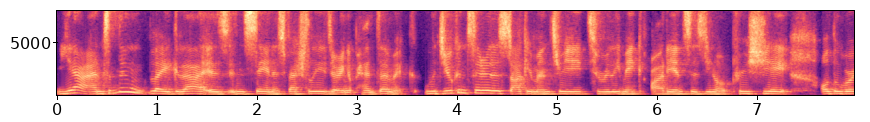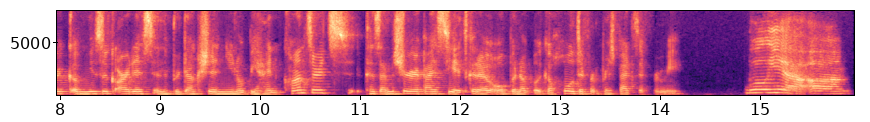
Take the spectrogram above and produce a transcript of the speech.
Yeah, and something like that is insane, especially during a pandemic. Would you consider this documentary to really make audiences, you know, appreciate all the work of music artists and the production, you know, behind concerts? Because I'm sure if I see it, it's going to open up like a whole different perspective for me. Well, yeah. Um,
